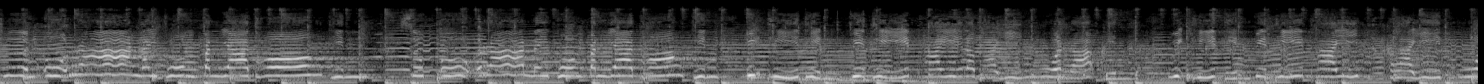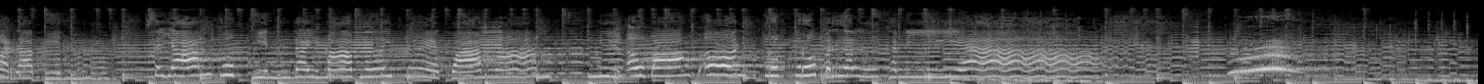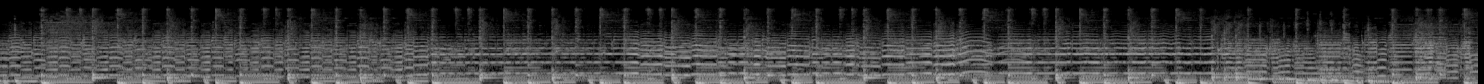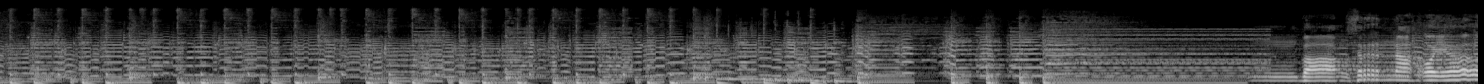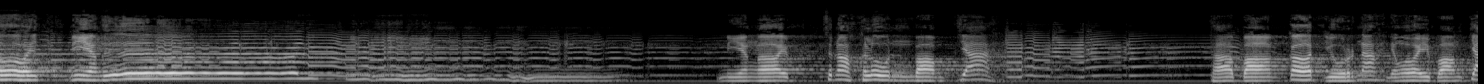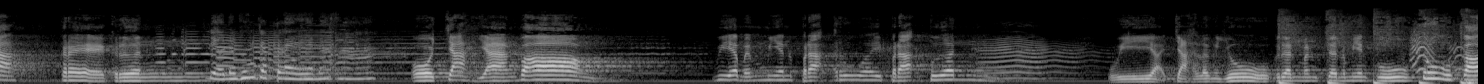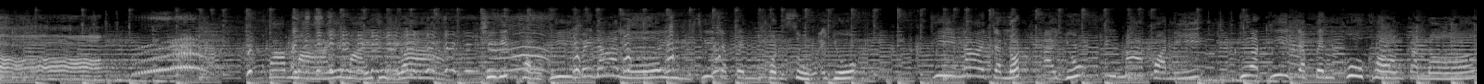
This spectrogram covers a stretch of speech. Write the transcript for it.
ชื่นอุราในภูมิปัญญาท้องถิ่น สุขอุรา ภูมิปัญญาท้องถิ่น วิถีถิ่น วิถีไทยระไพทั่วระบิน วิถีถิ่นวิถีไทยไกลทั่วระบิน สยามทุกถิ่นได้มาเผยแพร่ความงามนี่เอาบางเอิญกรุบกรุบเรือนค บางสรณะโอ้ยเอ้ยเนียงเอ้ยเนียงเอ้ยสนะคลุนบางจ้าถ้าบางเกิดอยู่นะยังเอ้ยบางจ้าแกร่เกรือนเดี๋ยวน้ำพึ่งจะแปลนะคะ โอ้จ้าอย่างบองเวียเหมือนเมียนประรวยประเปื้อน วียจ้าเลิงอยู่เกรือนมันเจนเมียนกูตรูกองความหมายหมายถึงว่า ชีวิตของพี่ไม่น่าเลย ที่จะเป็นคนสูงอายุ พี่น่าจะลดอายุให้มากกว่านี้ เพื่อที่จะเป็นคู่ครองกับน้อง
